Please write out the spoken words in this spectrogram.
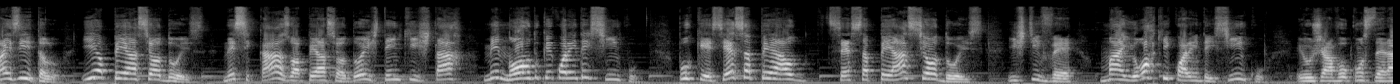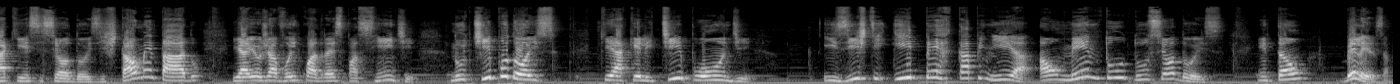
mas Ítalo, e a PaCO2? Nesse caso, a PaCO2 tem que estar menor do que 45. Porque se essa, PA, se essa PaCO2 estiver maior que 45, eu já vou considerar que esse CO2 está aumentado e aí eu já vou enquadrar esse paciente no tipo 2, que é aquele tipo onde existe hipercapnia, aumento do CO2. Então, beleza.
